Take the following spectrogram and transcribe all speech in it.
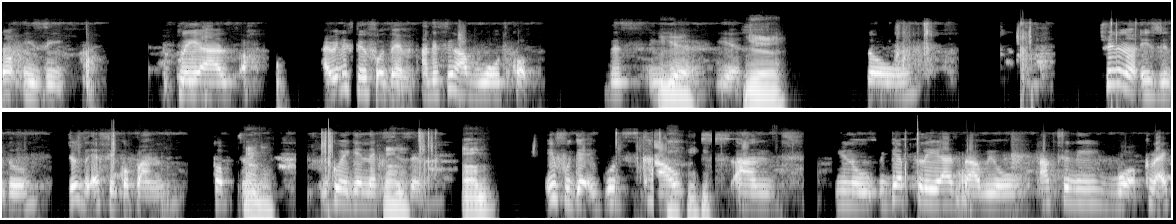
Not easy. The players, oh, I really feel for them. And they still have World Cup this Mhm. year. Yes. Yeah, So it's really not easy though. Just the FA Cup and top three. We go again next season. Um, If we get good scouts and you know we get players that will actually work. Like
